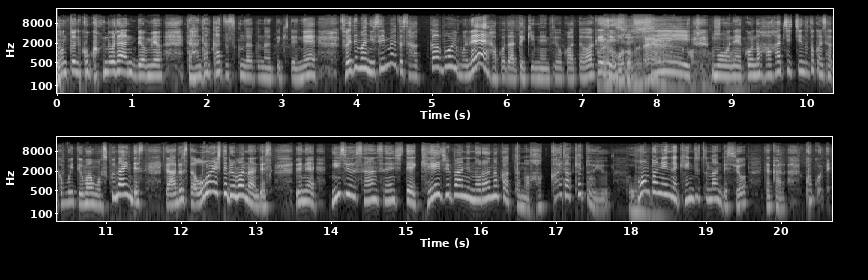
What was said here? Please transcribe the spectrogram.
本当にここのランでだんだん数少なくなってきてね。それでまあ 2,000m サッカーボーイもね函館記念強かったわけですし、ね、もうねこの母父のところにサッカーボーイって馬も少ないんです。でアルスター応援してる馬なんです。でね23戦して掲示板に乗らなかったのは8回だけという本当にね堅実なんですよ。だからここで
